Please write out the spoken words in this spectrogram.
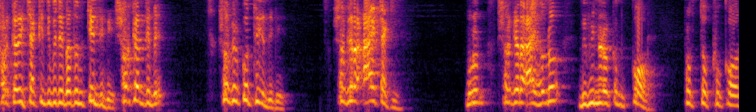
সরকারি চাকরিজীবীদের বেতন কে দিবে? সরকার দেবে। সরকার কোথেকে দেবে? সরকারের আয়টা কি? বলুন, সরকারের আয় হলো বিভিন্ন রকম কর, প্রত্যক্ষ কর,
